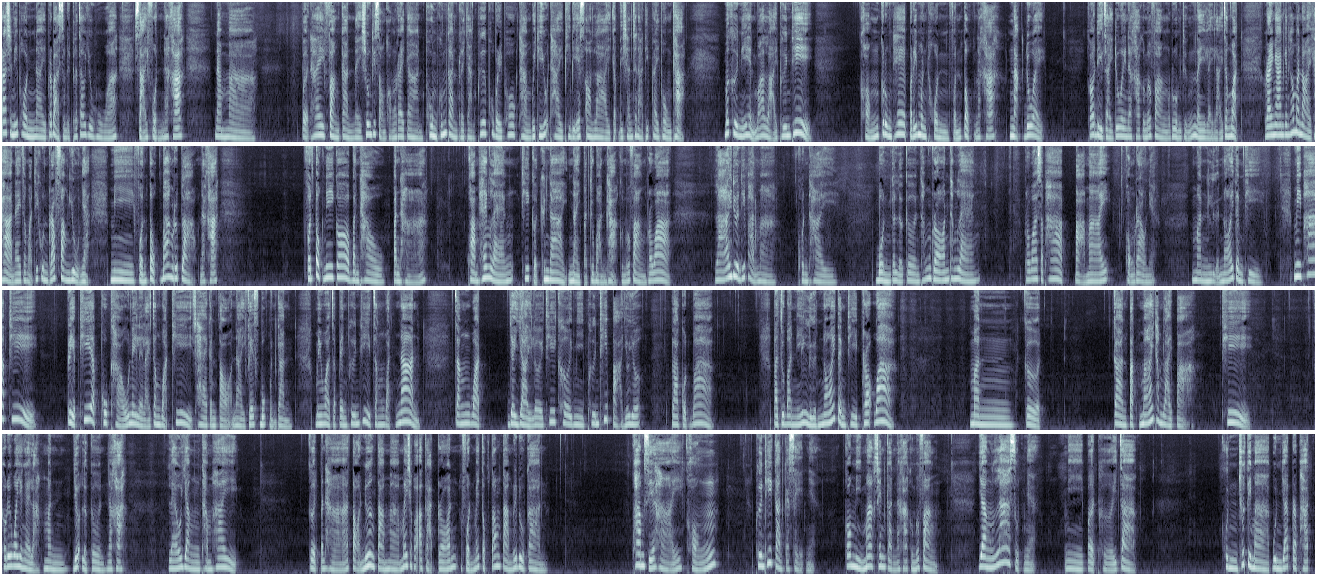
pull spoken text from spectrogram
ราชนิพนธ์ในพระบาทสมเด็จพระเจ้าอยู่หัว สายฝนนะคะนำมาเปิดให้ฟังกันในช่วงที่ 2 ของรายการ ภูมิคุ้มกันรายการเพื่อผู้บริโภคทางวิทยุไทย PBS ออนไลน์กับดิฉันชนาทิพไพรพงศ์ค่ะ เมื่อคืนนี้เห็นว่าหลายพื้นที่ของกรุงเทพปริมณฑลฝนตกนะคะ หนักด้วย ก็ดีใจด้วยนะคะ คุณผู้ฟังรวมถึงในหลาย ๆ จังหวัด รายงานกันเข้ามาหน่อยค่ะ ในจังหวัดที่คุณรับฟังอยู่เนี่ย มีฝนตกบ้างหรือเปล่านะคะ ฝนตกนี่ก็บรรเทาปัญหา ความแห้งแล้งที่เกิดขึ้นได้ในปัจจุบันค่ะ คุณผู้ฟัง เพราะว่าหลายเดือนที่ผ่านมา คนไทยบ่นกันเหลือเกินทั้งร้อนทั้งแล้ง เพราะว่าสภาพป่าไม้ของเราเนี่ย มันเหลือน้อยเต็มที มีภาพที่ เปรียบเทียบภูเขาในหลาย ๆ จังหวัดที่แชร์กันต่อใน Facebook เหมือนกัน ไม่ว่าจะเป็นพื้นที่จังหวัดน่าน จังหวัดใหญ่ ๆ เลยที่เคยมีพื้นที่ป่าเยอะ ๆ ปรากฏว่า ปัจจุบันนี้เหลือน้อยเต็มที เพราะว่า มันเกิด การตัดไม้ทำลายป่า ที่เขาเรียกว่ายังไงล่ะ มันเยอะเหลือเกินนะคะ แล้วยังทำให้ เกิดปัญหาต่อเนื่องตามมาไม่เฉพาะอากาศร้อน ฝนไม่ตกต้องตามฤดูกาลความเสียหายของพื้นที่การเกษตรเนี่ยก็มีมากเช่นกันนะคะ คุณผู้ฟัง อย่างล่าสุดเนี่ยมีเปิดเผยจาก คุณชุติมาบุญยประพัฒน์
